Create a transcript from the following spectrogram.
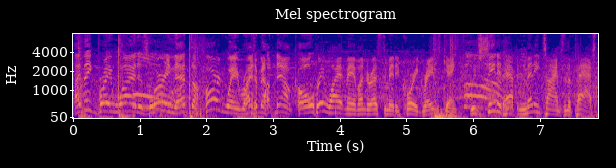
I think Bray Wyatt is learning that the hard way right about now, Cole. Bray Wyatt may have underestimated Corey Graves, King. We've seen it happen many times in the past.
